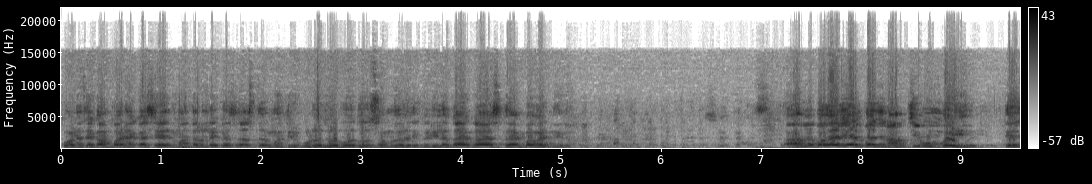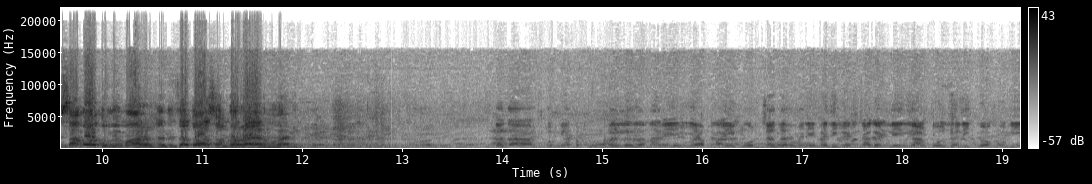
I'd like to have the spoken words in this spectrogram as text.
कोणाच्या कंपन्या कशा आहेत मंत्रालय कसं असतं मंत्री कुठं झोपवतो समुद्राच्या कडीला काय काय असतं आम्ही बघायला नाही आम्ही बघायला यायला पाहिजे ना आमची मुंबई. ते सांगा तुम्ही महाराष्ट्रात जातो आसामला राहायला मग आम्ही. दादा तुम्ही आता मुंबईला जाणार आहे. या पायी मोर्चा दरम्यान एखादी घटना घडली जागोल झाली किंवा कोणी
